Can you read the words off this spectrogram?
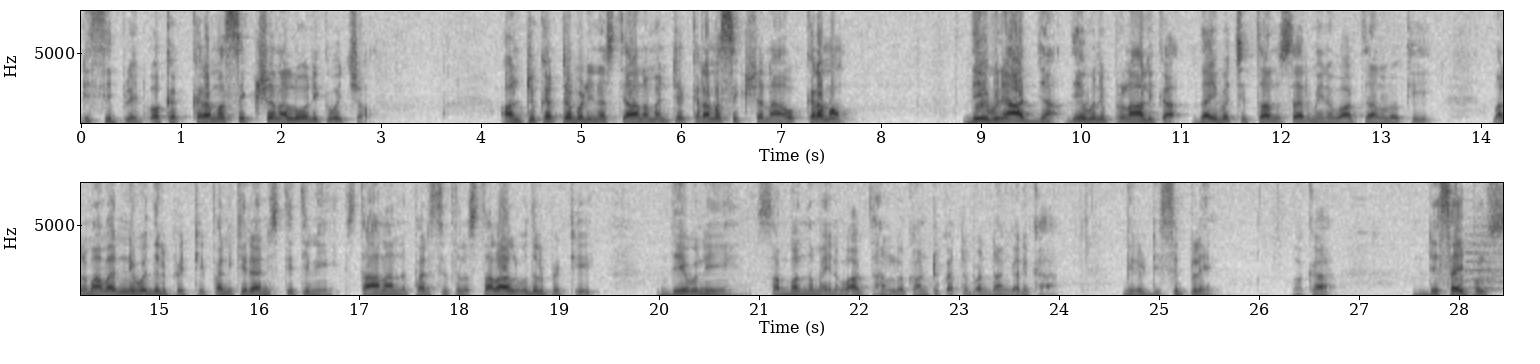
డిసిప్లిన్. ఒక క్రమశిక్షణలోనికి వచ్చాం. అంటుకట్టబడిన స్థానం అంటే క్రమశిక్షణ ఒక క్రమం. దేవుని ఆజ్ఞ దేవుని ప్రణాళిక దైవ చిత్తానుసారమైన వాగ్దానంలోకి మనం అవన్నీ వదిలిపెట్టి పనికిరాని స్థితిని స్థానాన్ని పరిస్థితులు స్థలాలు వదిలిపెట్టి దేవుని సంబంధమైన వాగ్దానంలోకి అంటుకట్టబడ్డాం కనుక మీరు డిసిప్లిన్ ఒక డిసైపుల్స్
